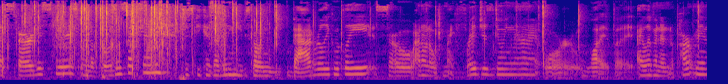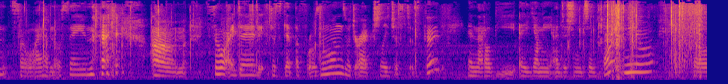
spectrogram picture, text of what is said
asparagus spears from the frozen section just because everything keeps going bad really quickly. So I don't know if my fridge is doing that or what, but I live in an apartment, so I have no say in that. um, so I did just get the frozen ones, which are actually just as good. And that'll be a yummy addition to that meal. So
